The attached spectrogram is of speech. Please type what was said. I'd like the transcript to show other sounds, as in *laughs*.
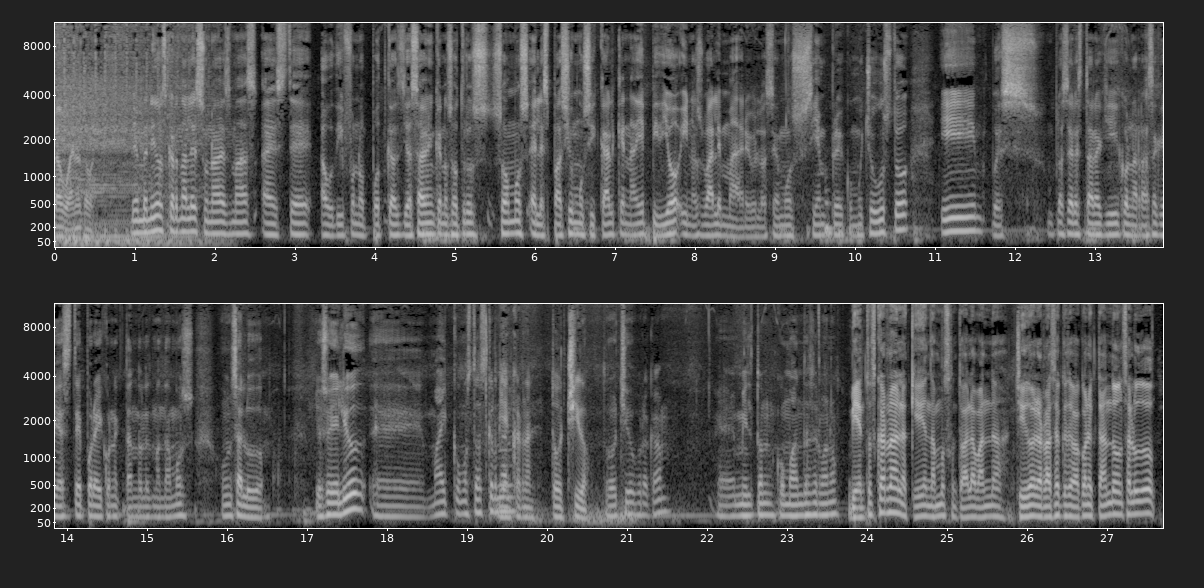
Está bueno, está bueno. Bienvenidos carnales una vez más a este audífono podcast. Ya saben que nosotros somos el espacio musical que nadie pidió y nos vale madre. Lo hacemos siempre con mucho gusto y pues un placer estar aquí con la raza que ya esté por ahí conectando. Les mandamos un saludo. Yo soy Eliud. Eh, Mike, ¿cómo estás carnal? Bien, carnal. Todo chido. Todo chido por acá. Eh, Milton, ¿cómo andas hermano? Vientos, carnal. Aquí andamos con toda la banda. Chido la raza que se va conectando. Un saludo.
